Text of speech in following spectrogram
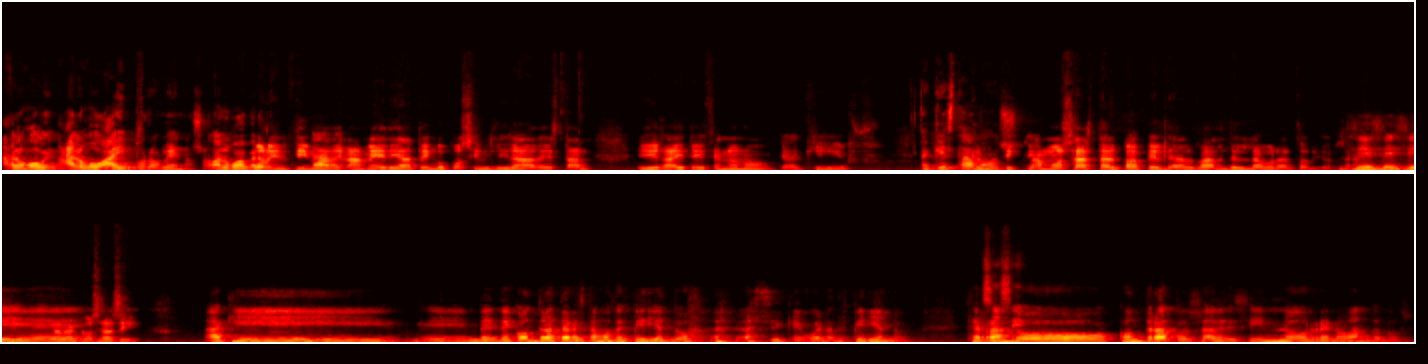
Algo, algo hay, por lo menos. Algo Por encima de la media, tengo posibilidades, tal. Y llega y te dice, no, no, que aquí. aquí estamos. reciclamos hasta el papel de albal del laboratorio. sí, sí, sí. Cada cosa así. Aquí, eh, en vez de contratar, estamos despidiendo. Así que, bueno, despidiendo. cerrando contratos, ¿sabes? Y no renovándolos.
